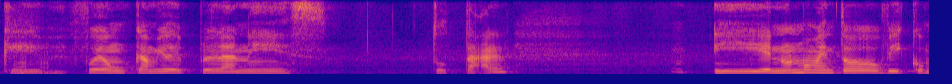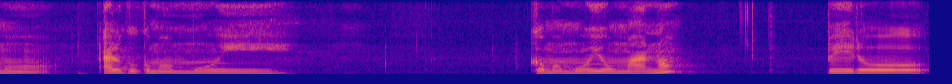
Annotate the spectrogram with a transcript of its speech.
que fue un cambio de planes total. Y en un momento vi como algo como muy, como muy humano pero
